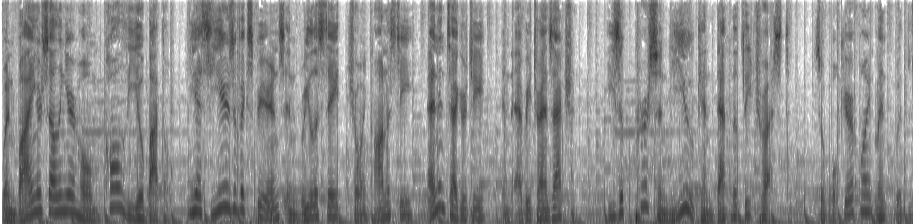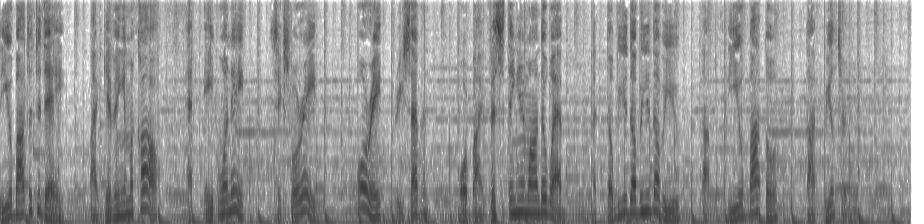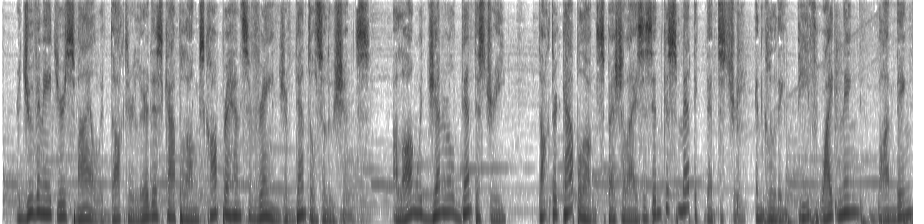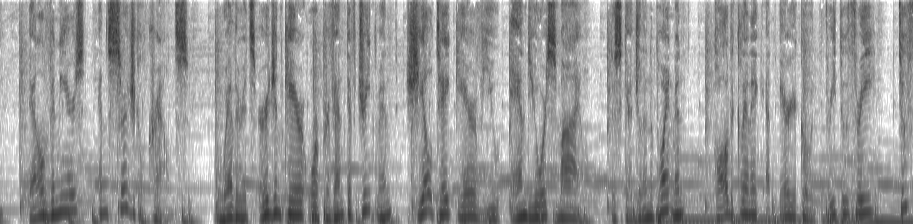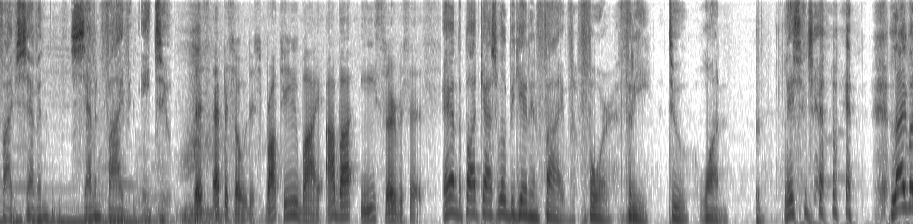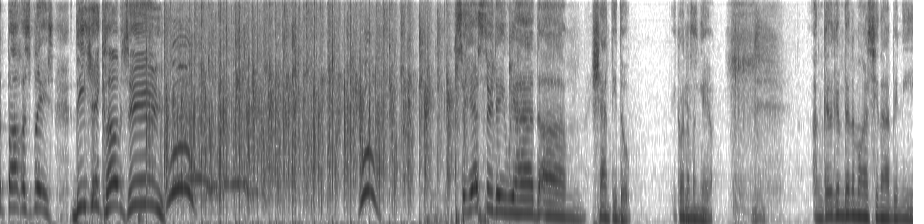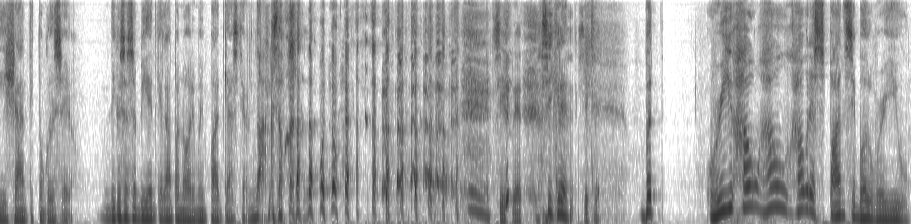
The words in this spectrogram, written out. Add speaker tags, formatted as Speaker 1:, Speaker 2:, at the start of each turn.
Speaker 1: When buying or selling your home, call Leo Bato. He has years of experience in real estate, showing honesty and integrity in every transaction. He's a person you can definitely trust. So book your appointment with Leo Bato today by giving him a call at 818-648-4837 or by visiting him on the web at www.leobato.realtor.
Speaker 2: Rejuvenate your smile with Dr. Lourdes Capelong's comprehensive range of dental solutions. Along with general dentistry, Dr. Capelong specializes in cosmetic dentistry, including teeth whitening, bonding, dental veneers, and surgical crowns. Whether it's urgent care or preventive treatment, she'll take care of you and your smile. To schedule an appointment, call the clinic at area code 323 257 7582.
Speaker 1: This episode is brought to you by ABBA e-Services.
Speaker 2: And the podcast will begin in five, four, three, two, one. Ladies and gentlemen, live at Paco's Place, DJ Clumsy! So yesterday we had um, Shanty Dope. Ikaw naman ngayon. Ang ganda ng mga sinabi ni Shanty tungkol sa'yo. Hindi ko sasabihin, kailangan panoorin mo yung podcast niya. Nakakasabakala mo naman.
Speaker 3: Secret.
Speaker 2: Secret.
Speaker 3: Secret.
Speaker 2: But were you how how how responsible were you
